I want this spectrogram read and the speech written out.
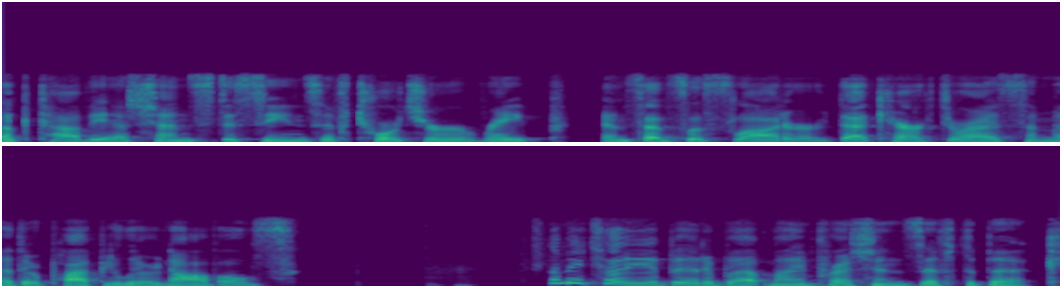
Octavia shuns the scenes of torture, rape, and senseless slaughter that characterize some other popular novels. Let me tell you a bit about my impressions of the book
